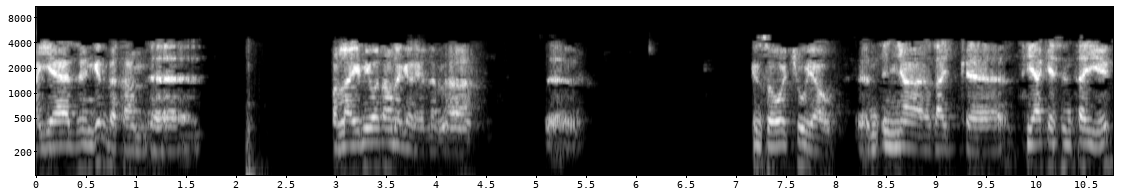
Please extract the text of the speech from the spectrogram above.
አያያዝህን ግን በጣም ወላሂ የሚወጣው ነገር የለም። ግን ሰዎቹ ያው እኛ like ጥያቄ ስንጠይቅ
